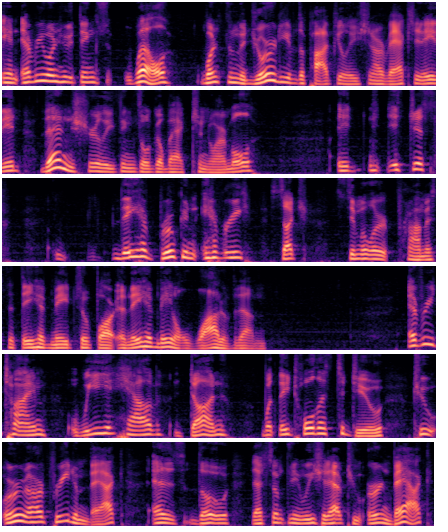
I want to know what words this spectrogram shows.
And everyone who thinks, well, once the majority of the population are vaccinated, then surely things will go back to normal. It it just they have broken every such similar promise that they have made so far, and they have made a lot of them. Every time we have done what they told us to do to earn our freedom back, as though that's something we should have to earn back,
